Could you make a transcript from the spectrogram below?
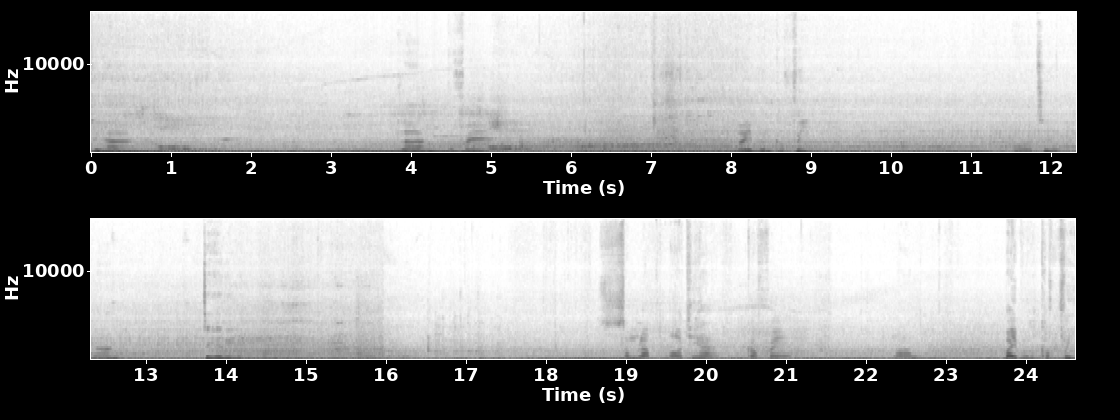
ที่ห้า ร้านกาแฟ ใบบุญคอฟฟี่พอที่หกร้านเจ๊หลีสำหรับออที่ห้ากาแฟ ร้านใบบุญคอฟฟี่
